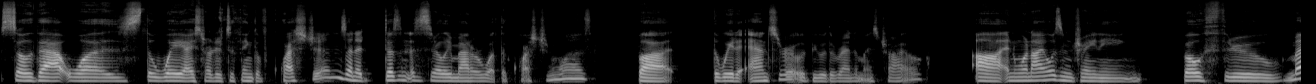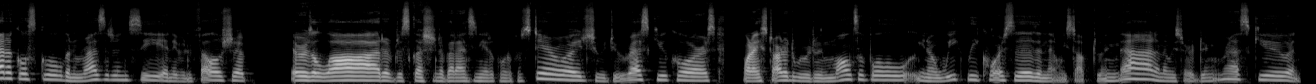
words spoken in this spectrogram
so that was the way I started to think of questions. And it doesn't necessarily matter what the question was, but the way to answer it would be with a randomized trial. Uh, and when I was in training, both through medical school, then residency, and even fellowship, there was a lot of discussion about antenatal corticosteroids. Should we do rescue course? When I started, we were doing multiple, you know, weekly courses, and then we stopped doing that, and then we started doing rescue. And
